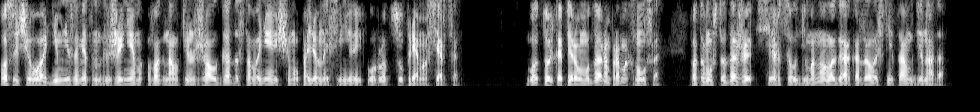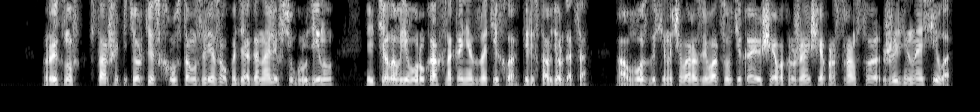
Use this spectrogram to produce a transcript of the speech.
После чего одним незаметным движением вогнал кинжал гадостно воняющему паленой свиньей уродцу прямо в сердце. Вот только первым ударом промахнулся, потому что даже сердце у демонолога оказалось не там, где надо. Рыкнув, старший пятерки с хрустом взрезал по диагонали всю грудину, и тело в его руках наконец затихло, перестав дергаться, а в воздухе начала разливаться утекающая в окружающее пространство жизненная сила,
